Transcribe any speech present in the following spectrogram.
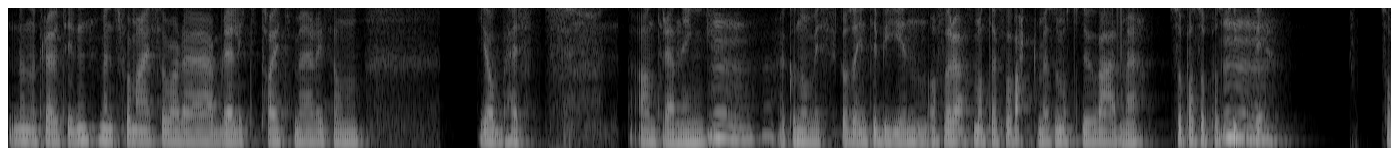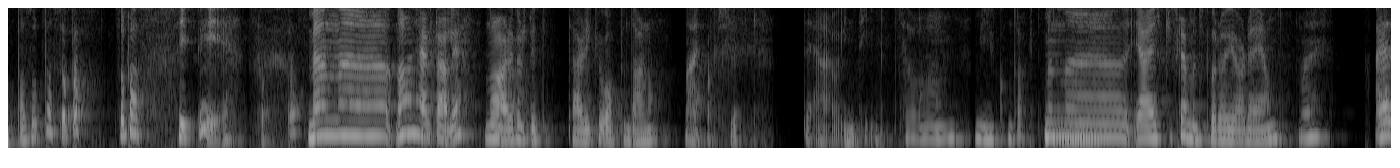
denne prøvetiden, mens for meg så var det, ble litt tight med liksom jobb, hest, annen trening, Mm. økonomisk, og så inn til byen. Og for å måte, få vært med, så måtte du jo være med såpass, såpass Mm. hyppig. Såpass, såpass. Såpass. Såpass hyppig. Såpass. Men eh, nei, helt ærlig, nå er det kanskje litt Det er det ikke åpent der nå. Nei, absolutt ikke. Det er jo intimt, så mye kontakt. Men Mm. eh, jeg er ikke fremmed for å gjøre det igjen. Nei. Nei,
